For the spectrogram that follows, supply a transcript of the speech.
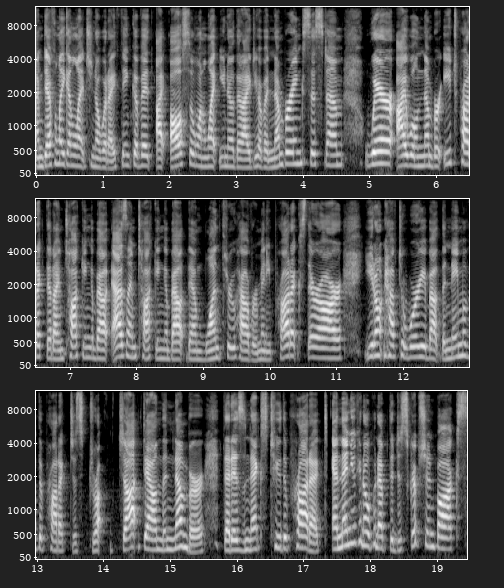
I'm definitely gonna let you know what I think of it. I also wanna let you know that I do have a numbering system where I will number each product that I'm talking about as I'm talking about them, one through however many products there are. You don't have to worry about the name of the product, just drop, jot down the number that is next to the product. And then you can open up the description box.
